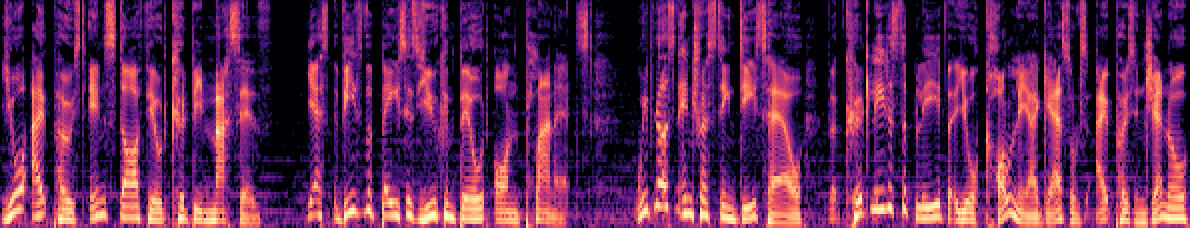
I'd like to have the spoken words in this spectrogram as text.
Your outpost in Starfield could be massive. Yes, these are the bases you can build on planets. We've noticed an interesting detail that could lead us to believe that your colony, I guess, or just outpost in general,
